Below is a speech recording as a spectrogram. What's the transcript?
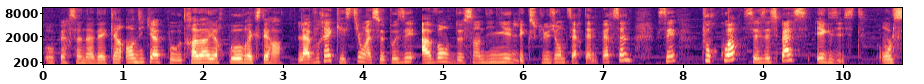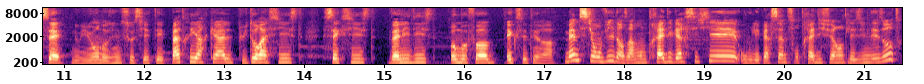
aux personnes avec un handicap, aux travailleurs pauvres, etc. La vraie question à se poser avant de s'indigner de l'exclusion de certaines personnes, c'est pourquoi ces espaces existent? On le sait, nous vivons dans une société patriarcale, plutôt raciste, sexiste, validiste, homophobe, etc. Même si on vit dans un monde très diversifié, où les personnes sont très différentes les unes des autres,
